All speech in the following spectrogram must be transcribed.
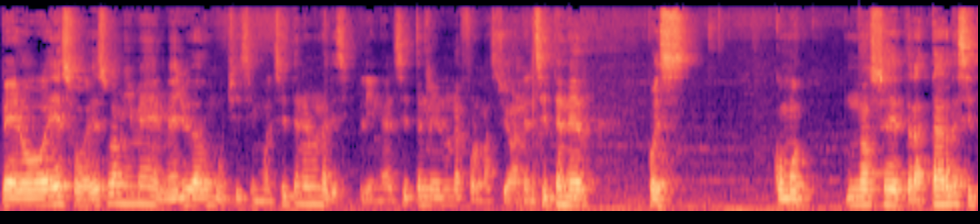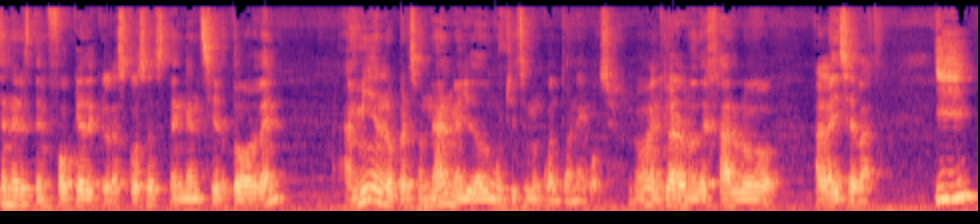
Pero eso, eso a mí me, me ha ayudado muchísimo. El sí tener una disciplina, el sí tener una formación, el sí tener, pues, como, no sé, tratar de sí tener este enfoque de que las cosas tengan cierto orden. A mí en lo personal me ha ayudado muchísimo en cuanto a negocio, ¿no? El Claro. no dejarlo al ahí se va. Y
